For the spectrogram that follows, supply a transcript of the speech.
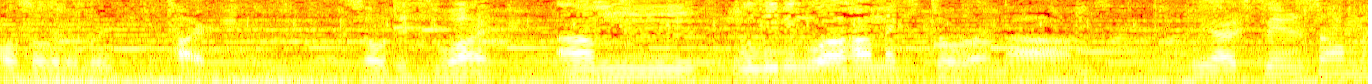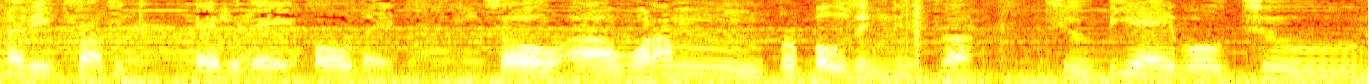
Also a little bit tired. So this is why. Um, we live in Guadalajara, Mexico, and um, we are experiencing some heavy traffic every day, all day. So uh, what I'm proposing is uh, to be able to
